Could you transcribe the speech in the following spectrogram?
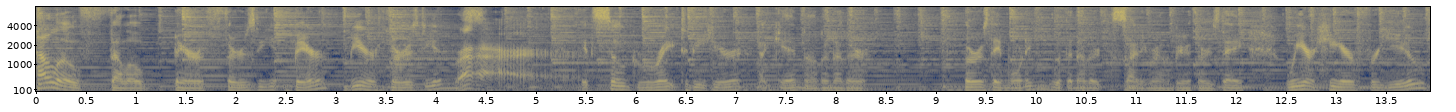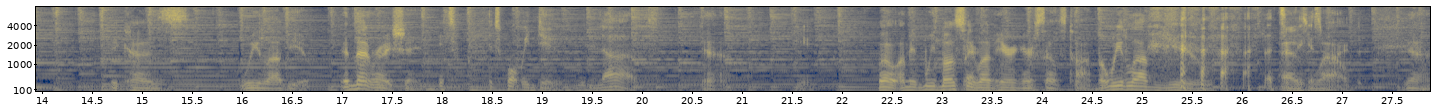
Hello, fellow Bear Thursday, Bear Beer Thursdays. It's so great to be here again on another Thursday morning with another exciting round of Beer Thursday. We are here for you because we love you. Isn't that right, Shayne? It's it's what we do. We love Yeah. you. Well, I mean, we mostly love hearing ourselves talk, but we love you as well. part. Yeah.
